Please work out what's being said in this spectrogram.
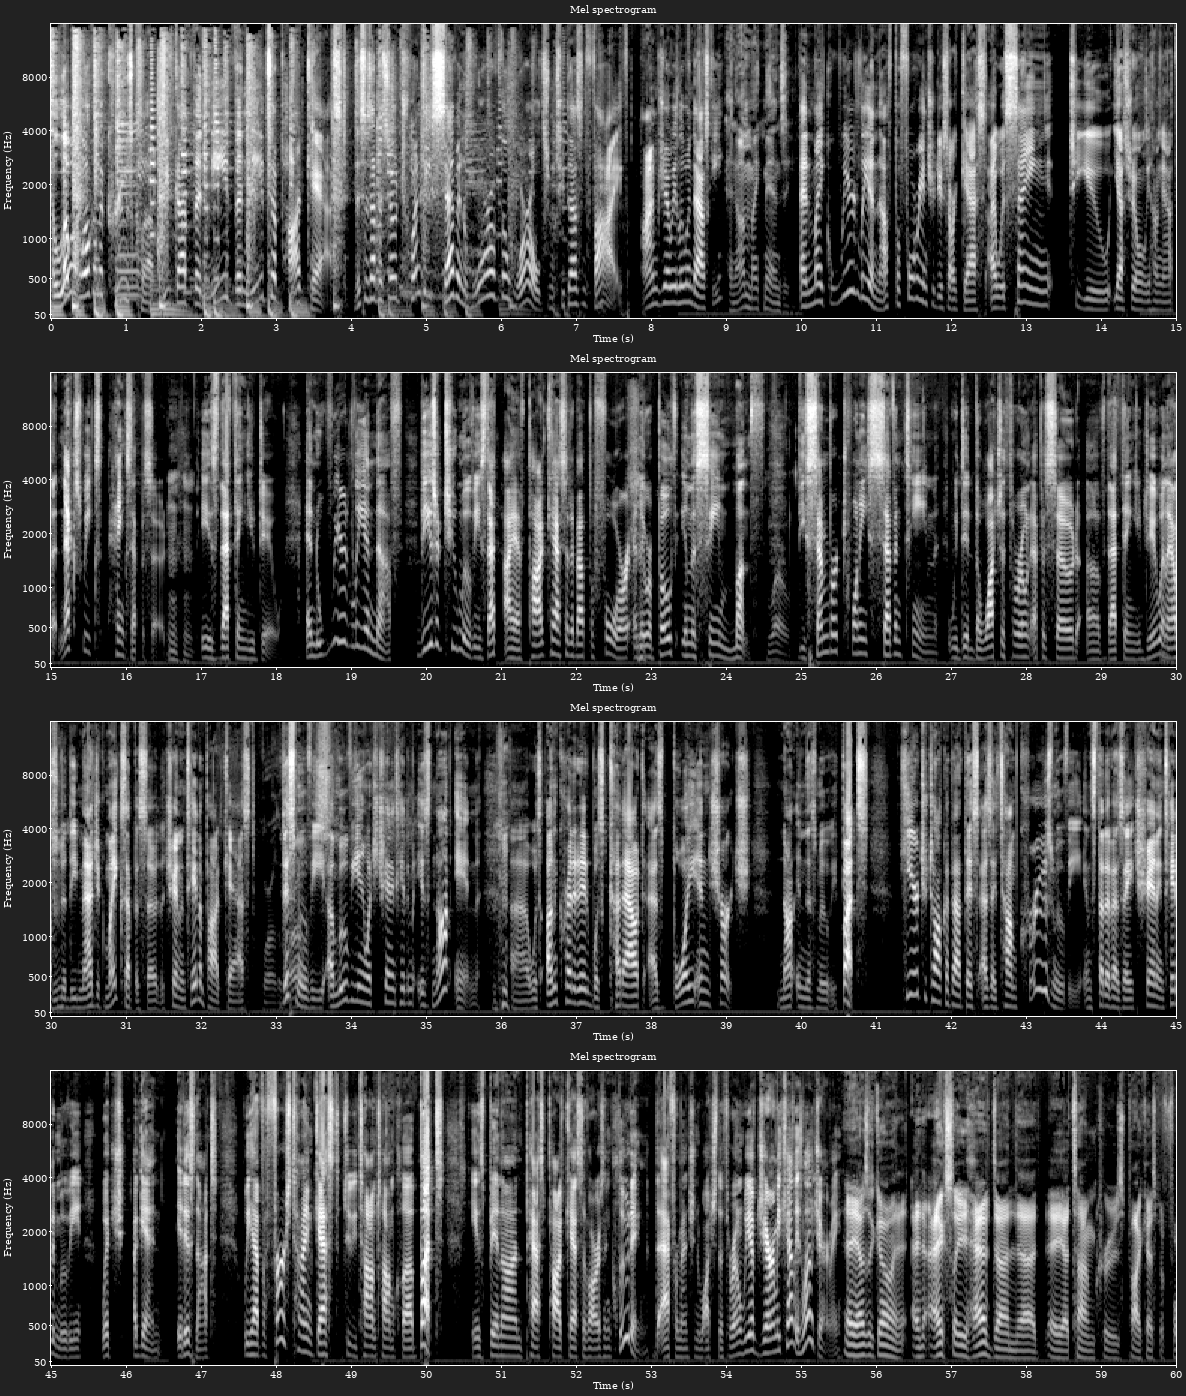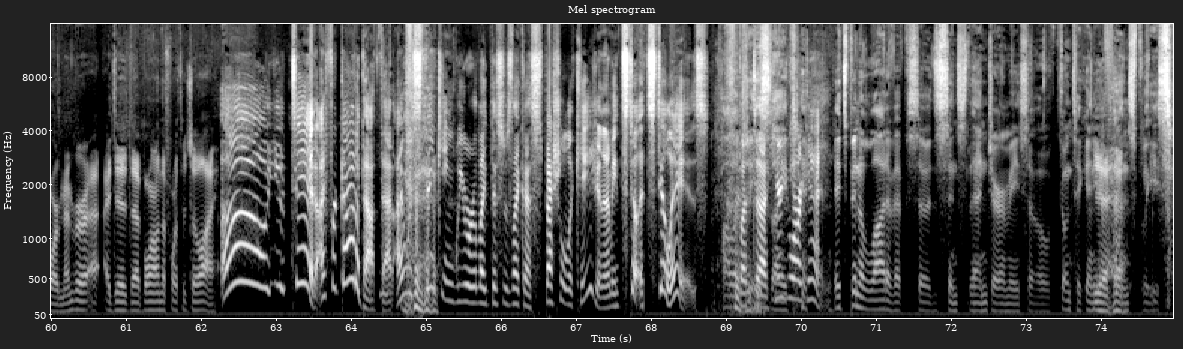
Hello and welcome to Cruise Club. We've got the Need the Needs a podcast. This is episode 27, War of the Worlds from 2005. I'm Joey Lewandowski. And I'm Mike Manzi. And Mike, weirdly enough, before we introduce our guest, I was saying to you yesterday when we hung out that next week's Hanks episode Mm-hmm. is That Thing You Do. And weirdly enough, these are two movies that I have podcasted about before, and they were both in the same month. Whoa. December 2017, we did the Watch the Throne episode of That Thing You Do, and I also did the Magic Mike's episode, the Channing Tatum podcast. Mm-hmm. This Worlds. movie, a movie in which Channing Tatum is not in, uh, was uncredited, was cut out as Boy in Church, not in this movie. But here to talk about this as a Tom Cruise movie instead of as a Channing Tatum movie, which, again, it is not, we have a first time guest to the Tom Tom Club, but he has been on past podcasts of ours, including the aforementioned Watch the Throne. We have Jeremy Kelly. Hello, Jeremy. Hey, how's it going? And I actually have done uh, a, uh Tom Cruise podcast before. Remember, I, I did uh, Born on the Fourth of July. Oh, you did. I forgot about that. I was thinking we were like this was like a special occasion. I mean, still, it still is. Apologies, But uh, Apologies, here you are again. It's been a lot of episodes since then, Jeremy, so don't take any Yeah. offense, please.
